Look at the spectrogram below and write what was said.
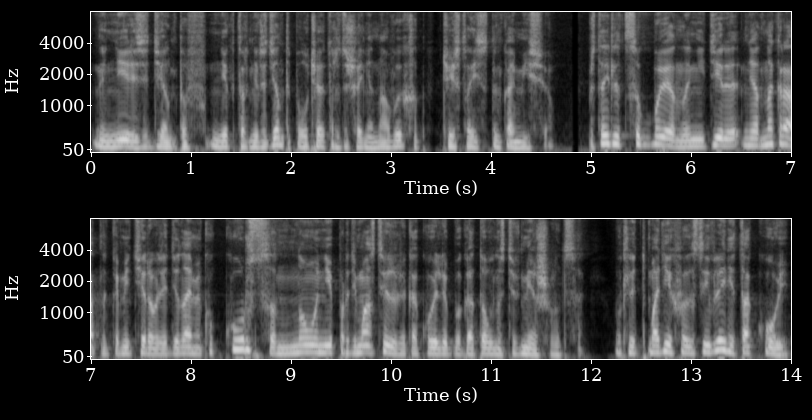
нерезидентов. Некоторые нерезиденты получают разрешение на выход через правительственную комиссию. Представители ЦБ на неделе неоднократно комментировали динамику курса, но не продемонстрировали какой-либо готовности вмешиваться. Вот лейтмотив их заявлений такой.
